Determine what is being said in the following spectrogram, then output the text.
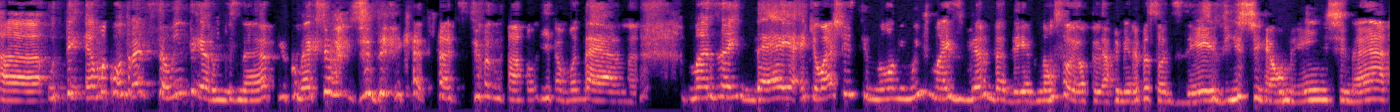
Uh, te... é uma contradição em termos, né? Porque como é que você vai dizer que é tradicional e é moderna? Mas a ideia é que eu acho esse nome muito mais verdadeiro. Não sou eu a primeira pessoa a dizer, existe realmente, né?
